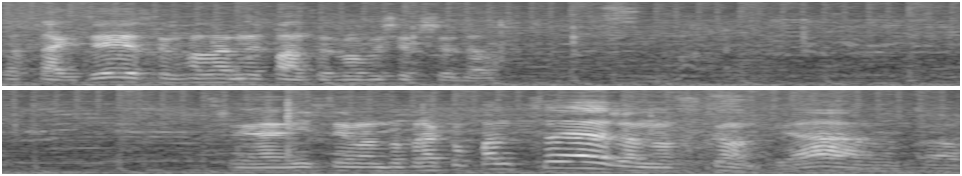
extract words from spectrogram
To tak, gdzie jest ten cholerny pancerz, bo by się przydał? Czy ja nic nie mam do braku pancerza, no skąd? Ja, no to...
